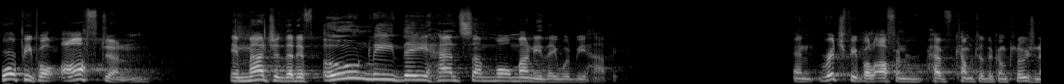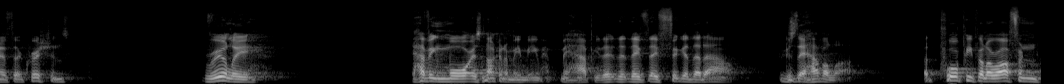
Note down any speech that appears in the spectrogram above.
Poor people often imagine that if only they had some more money, they would be happy. And rich people often have come to the conclusion, if they're Christians, really, having more is not going to make me happy. They, have figured that out because they have a lot. But poor people are often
